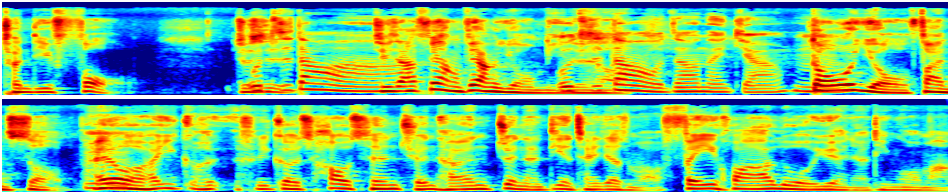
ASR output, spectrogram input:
Twenty Four，我知道啊，这家非常非常有名，我知道我知道那家、嗯、都有贩售，还有还有一个一个号称全台湾最难订的餐厅叫什么？飞花落苑，有听过吗？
